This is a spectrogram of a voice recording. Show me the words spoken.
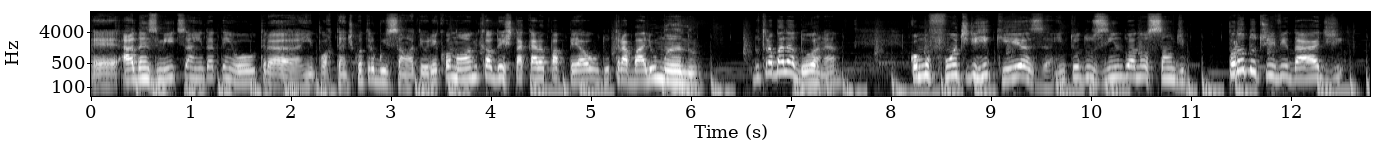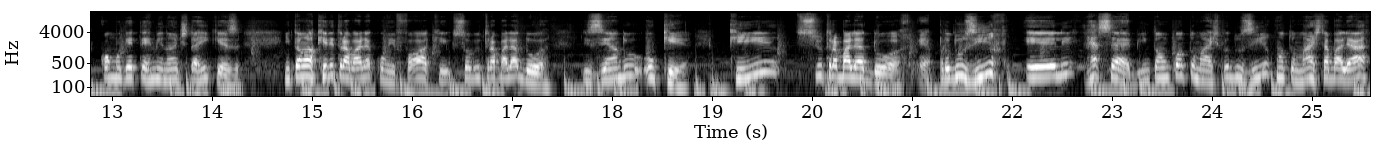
É, Adam Smith ainda tem outra importante contribuição à teoria econômica ao destacar o papel do trabalho humano, do trabalhador, né? como fonte de riqueza, introduzindo a noção de produtividade como determinante da riqueza. Então aqui ele trabalha com enfoque sobre o trabalhador, dizendo o quê? Que se o trabalhador é produzir, ele recebe. Então quanto mais produzir, quanto mais trabalhar,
